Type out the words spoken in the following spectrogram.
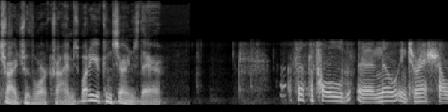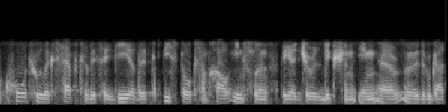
charged with war crimes? What are your concerns there? First of all, uh, no international court will accept this idea that peace talks somehow influence their jurisdiction in uh, with regard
